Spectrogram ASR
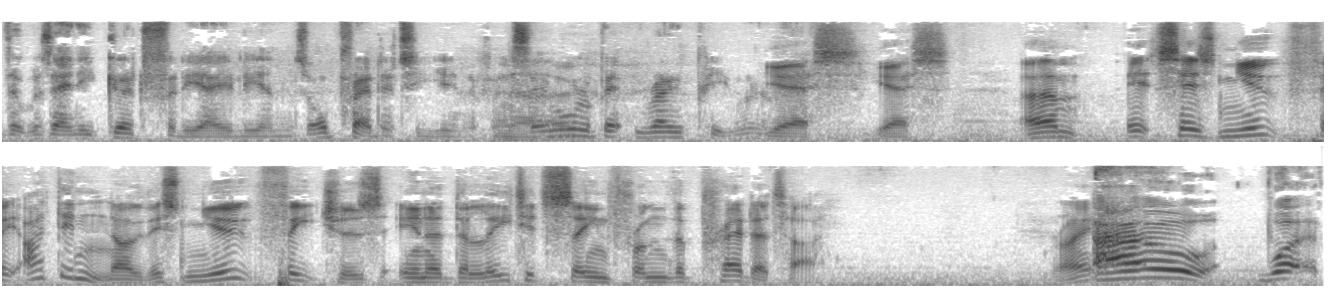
that was any good for the Aliens or Predator universe. They're all a bit ropey, weren't they? yes, yes. Um, it says Newt. Fe- I didn't know this. Newt features in a deleted scene from The Predator. Right? Oh, what?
